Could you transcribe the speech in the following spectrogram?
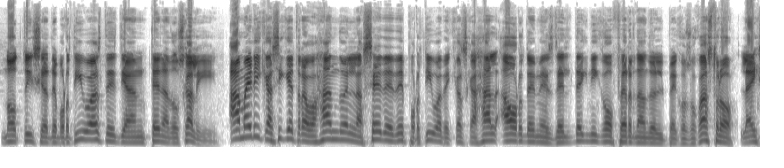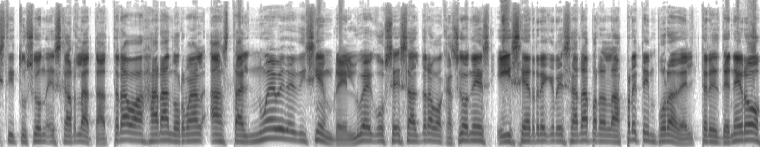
Noticias deportivas desde Antena 2 Cali. América sigue trabajando en la sede deportiva de Cascajal a órdenes del técnico Fernando El Pecoso Castro. La institución escarlata trabajará normal hasta el 9 de diciembre, luego se saldrá vacaciones y se regresará para la pretemporada el 3 de enero,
